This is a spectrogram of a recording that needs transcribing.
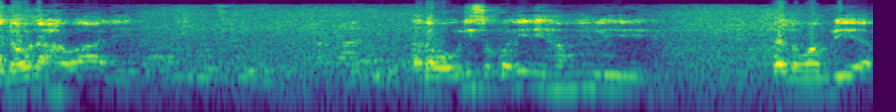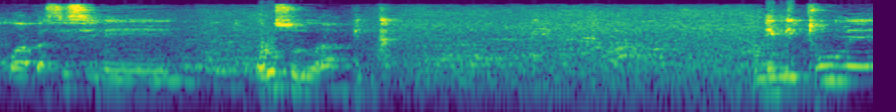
anaona hawali. Anawauliza kwa nini hamli? Wanawambia kwamba sisi ni rusulu rabbik ni mitume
